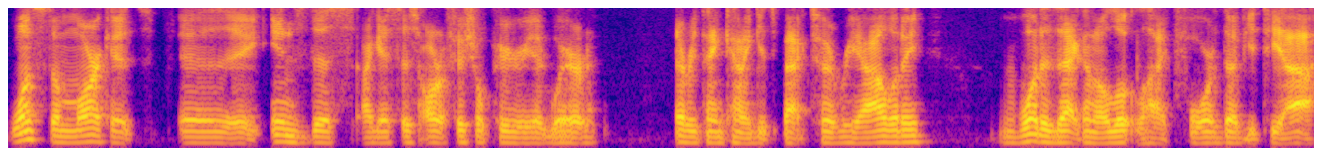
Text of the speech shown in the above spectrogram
once the market uh, ends this, I guess this artificial period where everything kind of gets back to reality. What is that going to look like for WTI?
